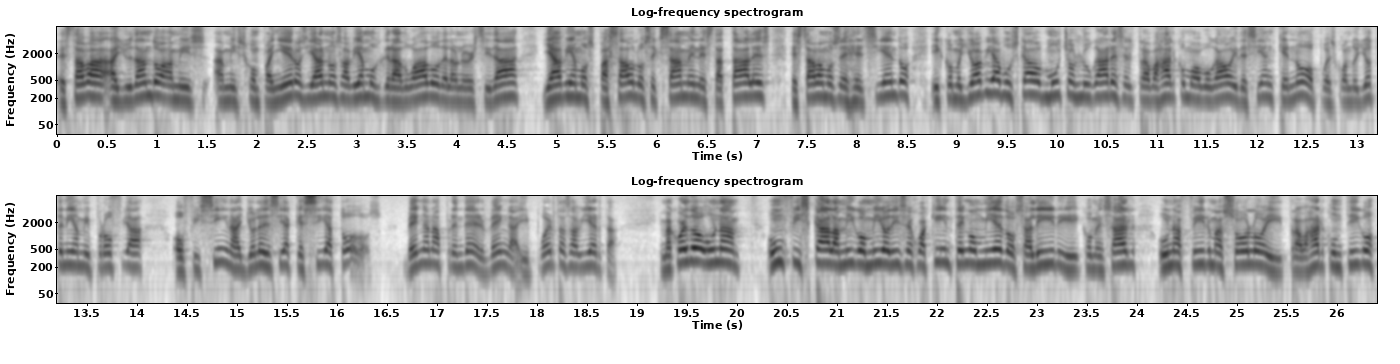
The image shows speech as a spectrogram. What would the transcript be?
estaba ayudando a mis, a mis compañeros, ya nos habíamos graduado de la universidad, ya habíamos pasado los exámenes estatales, estábamos ejerciendo y como yo había buscado muchos lugares el trabajar como abogado y decían que no, pues cuando yo tenía mi propia oficina, yo le decía que sí a todos, vengan a aprender, venga, y puertas abiertas. Y me acuerdo una, un fiscal amigo mío dice, Joaquín, tengo miedo salir y comenzar una firma solo y trabajar contigo.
